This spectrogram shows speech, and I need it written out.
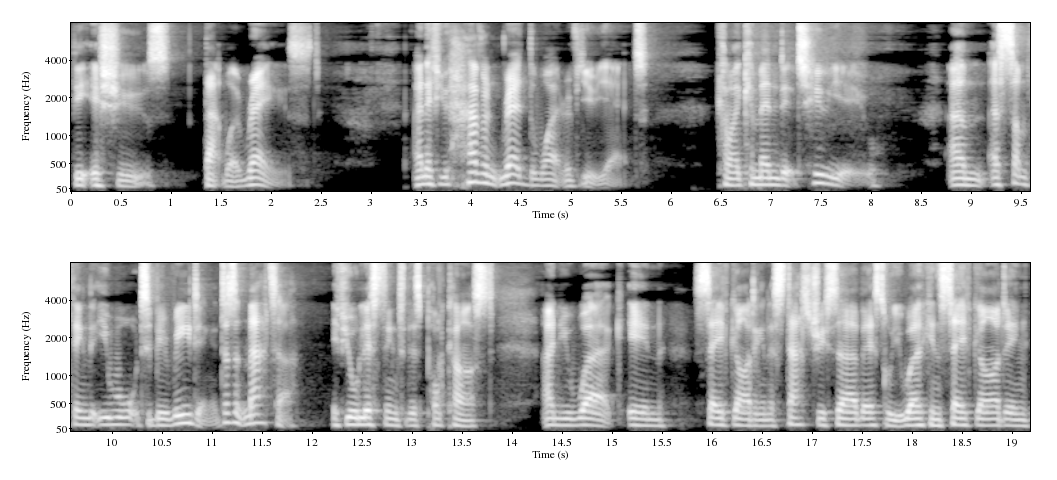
the issues that were raised. And if you haven't read the White Review yet, can I commend it to you um, as something that you ought to be reading? It doesn't matter if you're listening to this podcast and you work in safeguarding in a statutory service or you work in safeguarding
